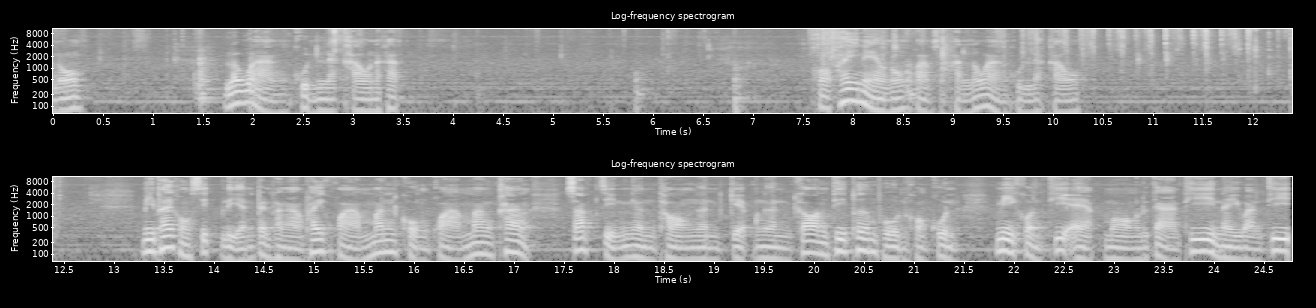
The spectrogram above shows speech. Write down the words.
วโน้ม ระหว่างคุณและเขานะครับ ขอไพ่แนวโน้มความสัมพันธ์ระหว่างคุณและเขา มีไพ่ของสิบเหรียญเป็นพลังงานไพ่ความมั่นคงความมั่งคั่ง ทรัพย์สินเงินทองเงินเก็บเงินก้อนที่เพิ่มพูนของคุณ มีคนที่แอบมองหรือการที่ในวันที่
